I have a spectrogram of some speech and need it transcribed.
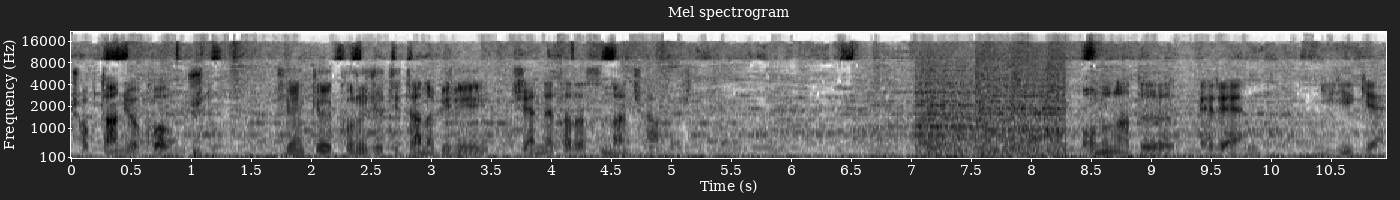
çoktan yok olmuştu. Çünkü kurucu Titan'ı biri Cennet Adası'ndan çalmıştı. Onun adı Eren Yiger.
